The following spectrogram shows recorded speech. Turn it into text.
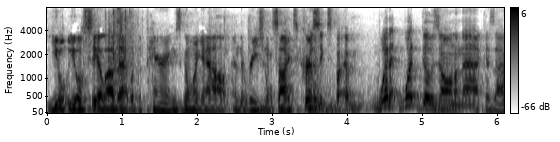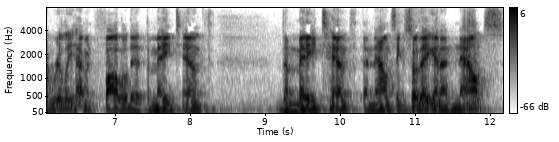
you'll you'll see a lot of that with the pairings going out and the regional sites. Chris, exp- what what goes on in that? Because I really haven't followed it. The May 10th, the May 10th announcing. So they going to announce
